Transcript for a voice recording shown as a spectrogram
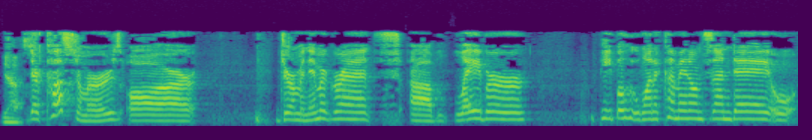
Yes. Their customers are German immigrants, uh, labor, people who want to come in on Sunday or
